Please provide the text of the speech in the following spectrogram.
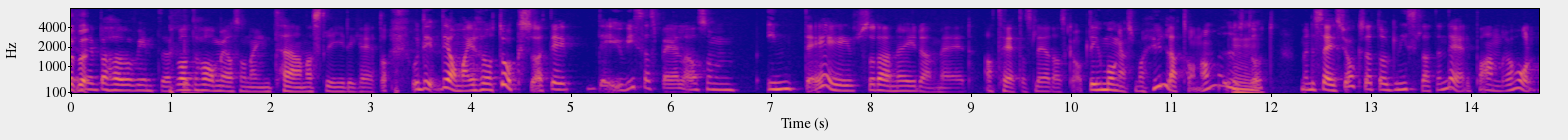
alltså... Det behöver vi inte. Vi behöver inte ha mer sådana interna stridigheter. Och det, det har man ju hört också, att det, det är ju vissa spelare som inte är sådär nöjda med Artetas ledarskap. Det är ju många som har hyllat honom utåt. Mm. Men det sägs ju också att det har gnisslat en del på andra håll.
